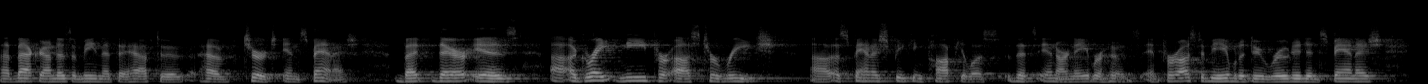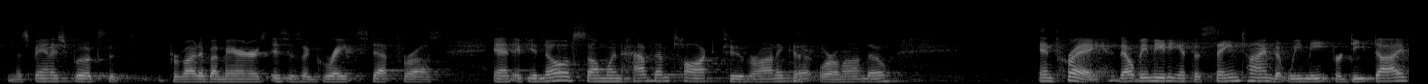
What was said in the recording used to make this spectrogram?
That background doesn't mean that they have to have church in Spanish, but there is uh, a great need for us to reach uh, a Spanish speaking populace that's in our neighborhoods. And for us to be able to do rooted in Spanish, in the Spanish books that's provided by Mariners, this is just a great step for us. And if you know of someone, have them talk to Veronica or Armando and pray. They'll be meeting at the same time that we meet for deep dive.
